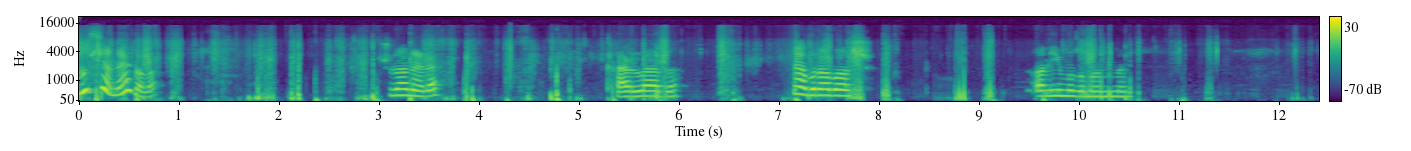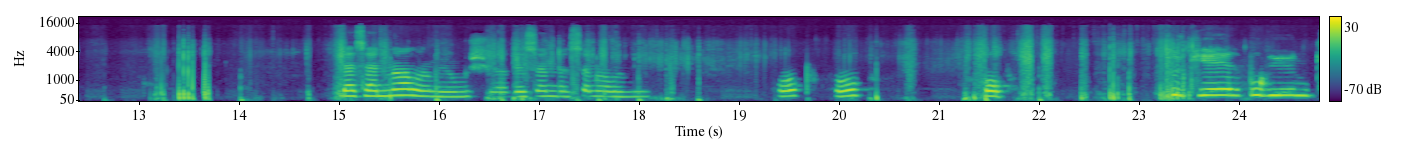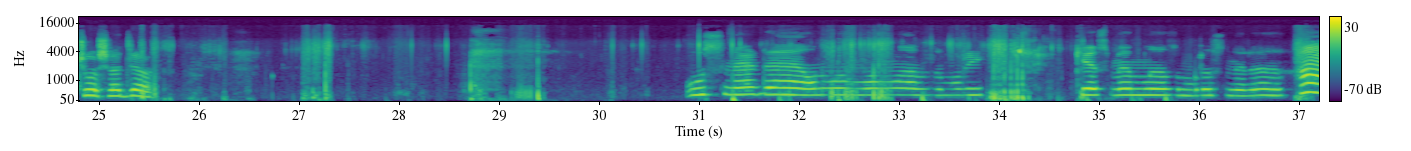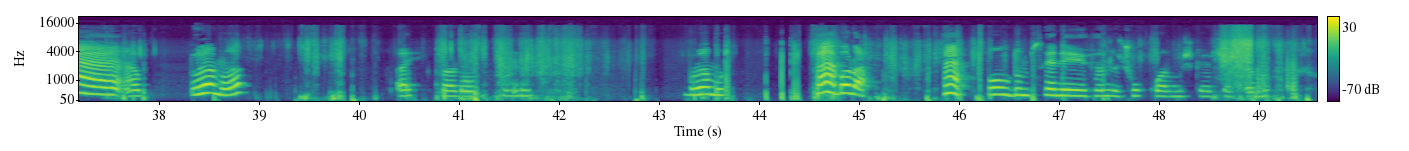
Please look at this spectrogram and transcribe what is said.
Rusya nerede lan? Şura nere? Karlarda. Ha bura boş. Alayım o zaman ben. Desen ne alınıyormuş ya? Desen desen alınıyor. Hop hop hop. Türkiye bugün coşacak. Us nerede? Onu bulmam lazım. Orayı kesmem lazım. Burası nere? Ha, bura mı lan? Ay pardon. bura mı? Ha bura. Ha buldum seni. Hem de çok varmış gerçekten.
